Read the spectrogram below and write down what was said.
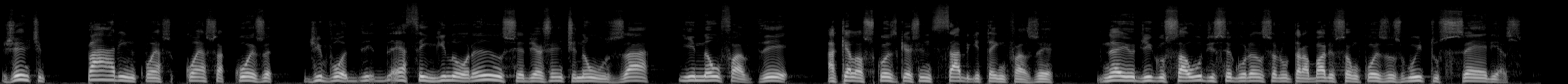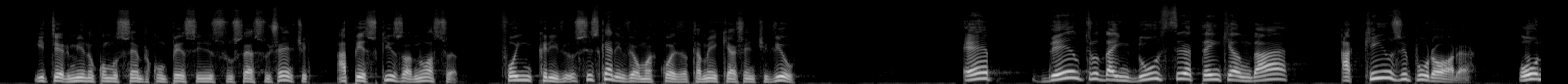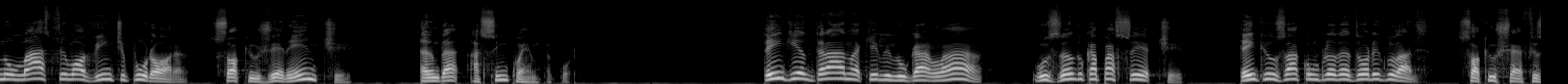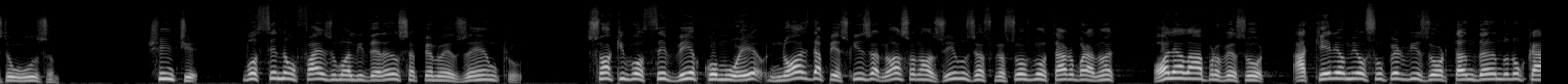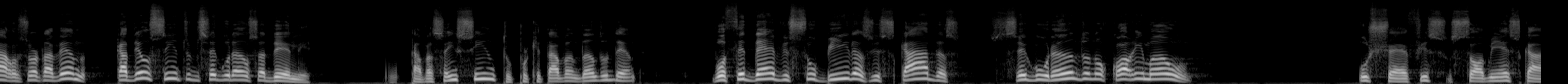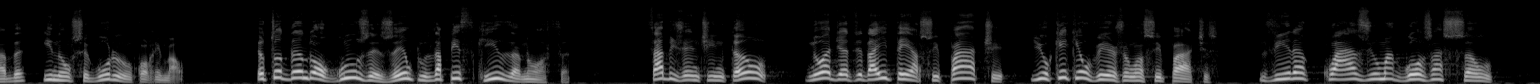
Gente, parem com essa, com essa coisa de, de dessa ignorância de a gente não usar e não fazer aquelas coisas que a gente sabe que tem que fazer. Né? Eu digo, saúde e segurança no trabalho são coisas muito sérias. E termino, como sempre, com Pense em Sucesso. Gente, a pesquisa nossa foi incrível. Vocês querem ver uma coisa também que a gente viu? É dentro da indústria tem que andar a 15 por hora, ou no máximo a 20 por hora. Só que o gerente anda a 50 por hora. Tem que entrar naquele lugar lá usando capacete. Tem que usar com protetor regulares. Só que os chefes não usam. Gente, você não faz uma liderança pelo exemplo. Só que você vê como eu, nós da pesquisa nossa, nós vimos e as pessoas botaram para nós. Olha lá, professor, aquele é o meu supervisor, está andando no carro, o senhor está vendo? Cadê o cinto de segurança dele? Estava sem cinto, porque estava andando dentro. Você deve subir as escadas segurando no corrimão. Os chefes sobem a escada e não seguram no corrimão. Eu estou dando alguns exemplos da pesquisa nossa. Sabe, gente, então, não adianta. Daí tem a CIPAT, E o que, que eu vejo no Cipates? Vira quase uma gozação.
